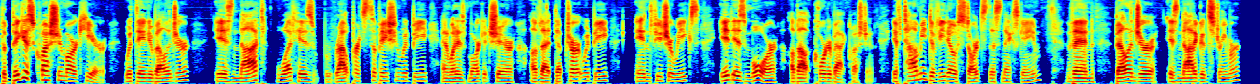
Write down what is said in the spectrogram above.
The biggest question mark here with Daniel Bellinger is not what his route participation would be and what his market share of that depth chart would be in future weeks. It is more about quarterback question. If Tommy DeVito starts this next game, then Bellinger is not a good streamer.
